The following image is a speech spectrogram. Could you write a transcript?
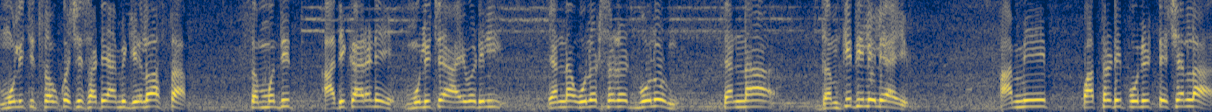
मुलीची चौकशीसाठी आम्ही गेलो असता. संबंधित अधिकाऱ्याने मुलीचे आईवडील यांना उलटसलट बोलून त्यांना धमकी दिलेली आहे. आम्ही पाथर्डी पोलीस स्टेशनला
